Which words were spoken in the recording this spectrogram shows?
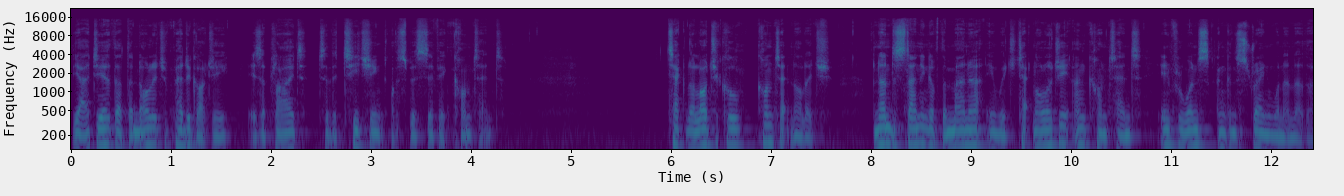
the idea that the knowledge of pedagogy is applied to the teaching of specific content. Technological content knowledge, an understanding of the manner in which technology and content influence and constrain one another.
